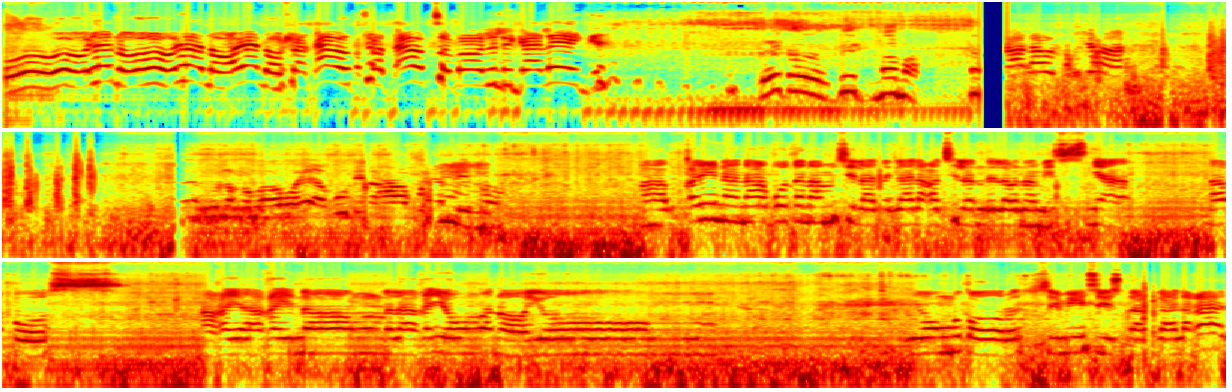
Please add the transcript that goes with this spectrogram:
Oo, oh, oh, ayan o, oh, ayan o, oh, ayan o, shout out, shout out sa mga liligalig. Dito, big mama. Shout out kuya. Wala kawawa yan. Abuti ng hapon yan dito. Ah, kanina naabutan namin sila, naglalakad sila ng dalawa ng misis niya. Tapos, akay-akay ng lalaki yung ano, yung yung motor, si misis naglalakad.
